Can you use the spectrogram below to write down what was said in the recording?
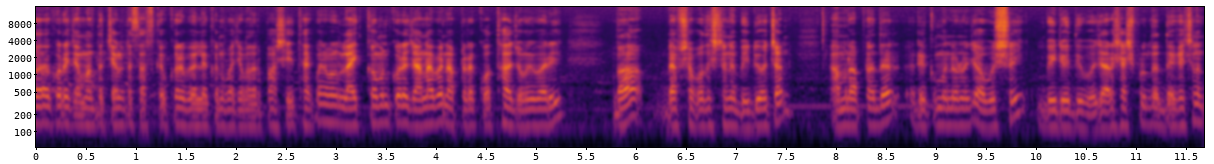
দয়া করে যে আমাদের চ্যানেলটা সাবস্ক্রাইব করে বেল আইকন বাজে আমাদের পাশেই থাকবেন এবং লাইক, কমেন্ট করে জানাবেন আপনারা কোথা জমি বাড়ি বা ব্যবসা প্রতিষ্ঠানে ভিডিও চান। আমরা আপনাদের রেকমেন্ড অনুযায়ী অবশ্যই ভিডিও দিব। যারা শেষ পর্যন্ত দেখেছিলেন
